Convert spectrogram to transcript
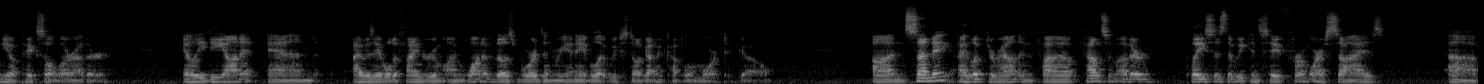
NeoPixel or other LED on it, and I was able to find room on one of those boards and re-enable it. We've still got a couple more to go. On Sunday, I looked around and found, found some other places that we can save firmware size, uh,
